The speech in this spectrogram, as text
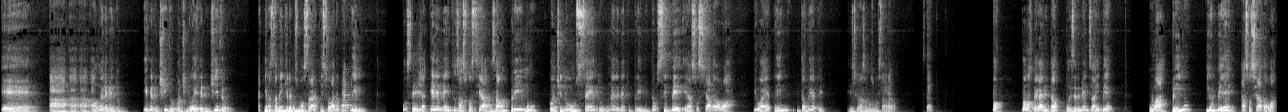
é, a, a, a, um elemento irredutível continua irredutível, aqui nós também queremos mostrar que isso vale para primo. Ou seja, elementos associados a um primo continuam sendo um elemento primo. Então, se B é associado ao A e o A é primo, então B é primo. É isso que nós vamos mostrar agora. Certo? Bom, vamos pegar então dois elementos A e B, o A primo e o B associado ao A.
